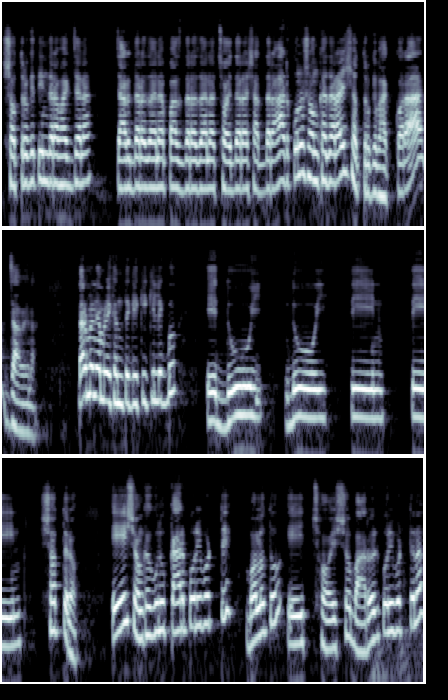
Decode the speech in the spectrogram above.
সতেরোকে তিন দ্বারা ভাগ যায় না, চার দ্বারা যায় না, পাঁচ দ্বারা যায় না, ছয় দ্বারা, সাত দ্বারা, আর কোনো সংখ্যা দ্বারাই সতেরোকে ভাগ করা যাবে না। তার মানে আমরা এখান থেকে কি কি লিখব? এ দুই দুই, তিন তিন, সতেরো। এই সংখ্যাগুলো কার পরিবর্তে? বলো তো এই ছয়শো বারোয়ের পরিবর্তে না?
